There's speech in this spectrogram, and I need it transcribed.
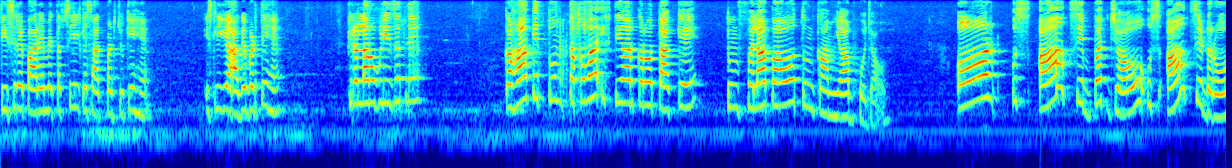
تیسرے پارے میں تفصیل کے ساتھ پڑھ چکے ہیں۔ اس لیے آگے بڑھتے ہیں۔ پھر اللہ رب العزت نے کہا کہ تم تقوی اختیار کرو تاکہ تم فلا پاؤ، تم کامیاب ہو جاؤ۔ اور اس آگ سے بچ جاؤ، اس آگ سے ڈرو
